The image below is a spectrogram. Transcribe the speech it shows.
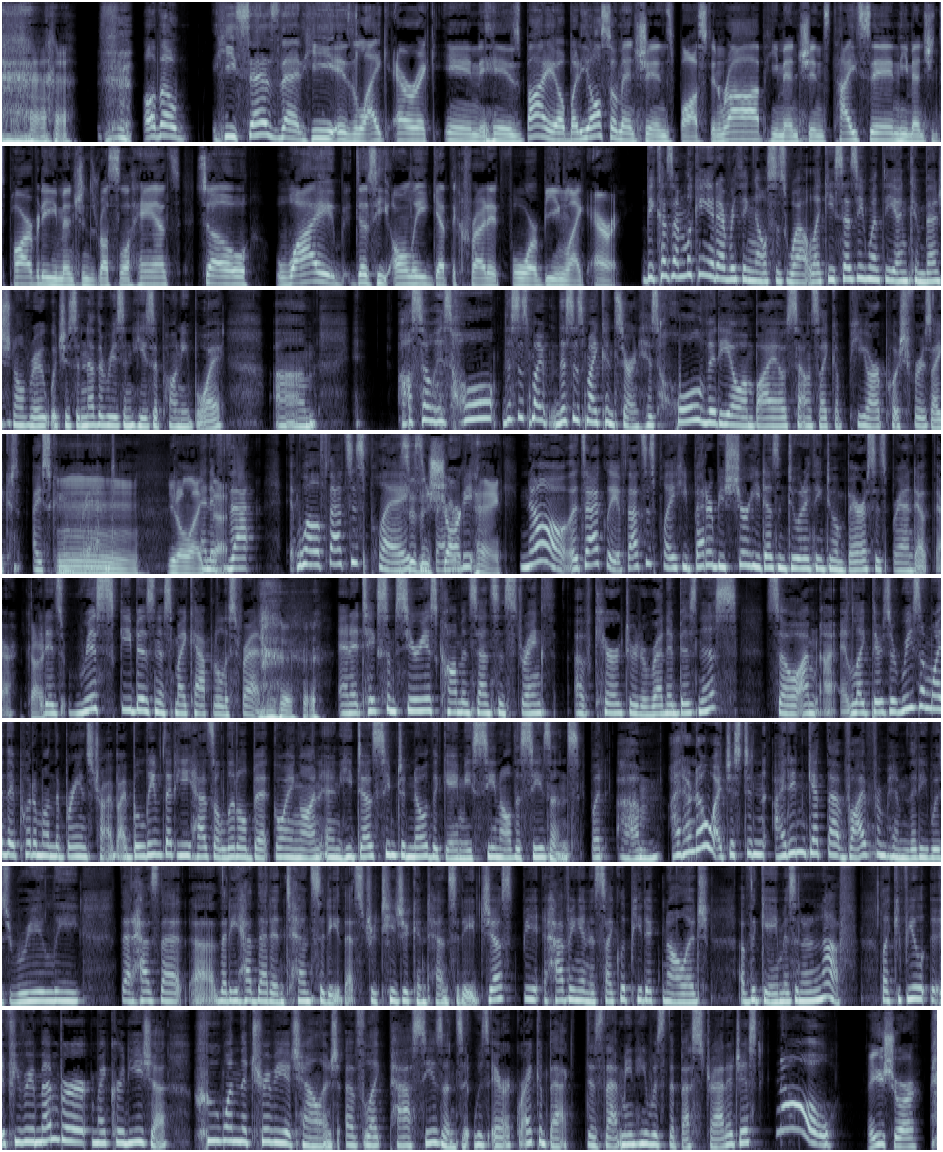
Although he says that he is like Eric in his bio, but he also mentions Boston Rob, he mentions Tyson, he mentions Parvati, he mentions Russell Hantz. So why does he only get the credit for being like Eric? because I'm looking at everything else as well. Like he says he went the unconventional route, which is another reason he's a pony boy. Um, also his whole this is my this is my concern. His whole video on bio sounds like a PR push for his ice, ice cream brand. You don't like And that. if that well, if that's his play, this isn't Shark be- Tank. No, exactly. If that's his play, he better be sure he doesn't do anything to embarrass his brand out there. Okay. It is risky business, my capitalist friend. and it takes some serious common sense and strength of character to run a business. So I'm I, like, there's a reason why they put him on the Brains Tribe. I believe that he has a little bit going on, and he does seem to know the game. He's seen all the seasons, but um, I don't know. I just didn't. I didn't get that vibe from him that he was really that has that uh, that he had that intensity, that strategic intensity. Just be, having an encyclopedic knowledge of the game isn't enough. Like if you if you remember Micronesia, who won the trivia challenge of like past seasons? It was Eric Reichenbach. Does that mean he was the best strategist? No. Are you sure?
